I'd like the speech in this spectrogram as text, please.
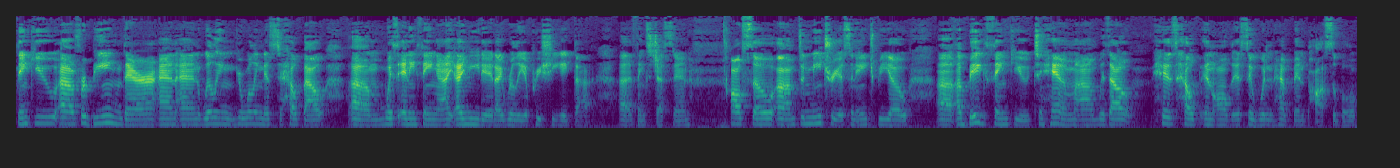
thank you uh, for being there and and willing your willingness to help out um, with anything I, I needed. I really appreciate that. Uh, thanks, Justin. Also, um, Demetrius and HBO. Uh, a big thank you to him. Um, without his help in all this, it wouldn't have been possible.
